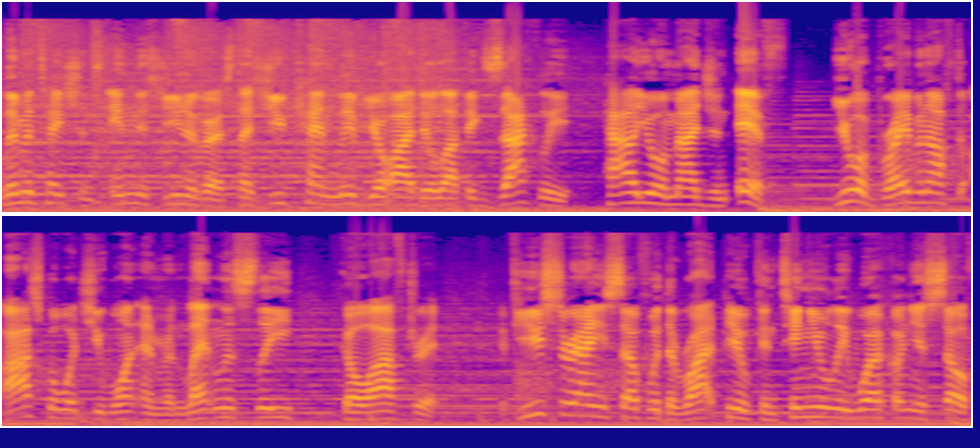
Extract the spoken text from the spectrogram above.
limitations in this universe, that you can live your ideal life exactly how you imagine if you are brave enough to ask for what you want and relentlessly go after it. If you surround yourself with the right people, continually work on yourself,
